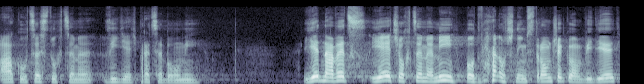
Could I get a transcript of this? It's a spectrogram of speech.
a akú cestu chceme vidieť pred sebou my. Jedna vec je, čo chceme my pod vianočným stromčekom vidieť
